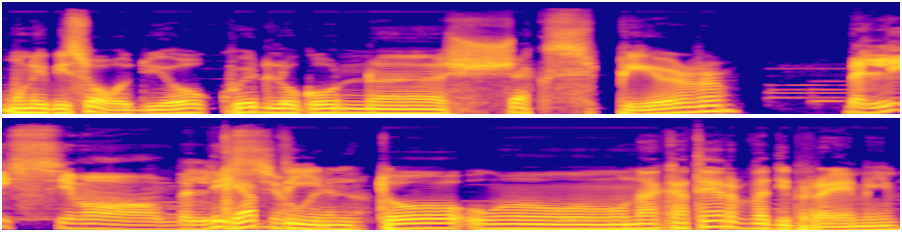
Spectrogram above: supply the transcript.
un episodio, quello con eh, Shakespeare, Bellissimo, che bellissimo. ha vinto una caterva di premi.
